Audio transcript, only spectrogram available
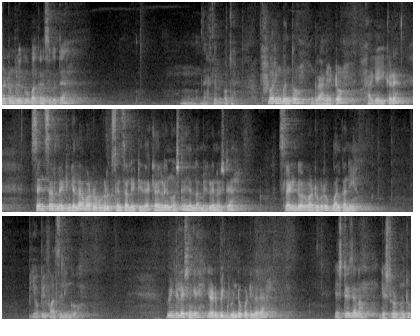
ಬೆಡ್ರೂಮ್ಗಳಿಗೂ ಬಾಲ್ಕನಿ ಸಿಗುತ್ತೆ. ನೆಕ್ಸ್ಟ್ ಲೆವೆಲ್ ಓಕೆ ಫ್ಲೋರಿಂಗ್ ಬಂದು ಗ್ರಾನೈಟು, ಹಾಗೆ ಈ ಕಡೆ ಸೆನ್ಸರ್ ಲೈಟಿಂಗ್, ಎಲ್ಲ ವಾರ್ಡ್ರೋಬ್ಗಳಿಗೂ ಸೆನ್ಸರ್ ಲೈಟ್ ಇದೆ. ಕೆಳಗಡೆನೂ ಅಷ್ಟೇ, ಎಲ್ಲ ಮೇಲ್ಗಡೆನೂ ಅಷ್ಟೇ. Sliding door wardrobe, balcony. P O P false ceiling. ವೆಂಟಿಲೇಷನ್ಗೆ ಎರಡು ಬಿಗ್ ವಿಂಡೋ ಕೊಟ್ಟಿದ್ದಾರೆ. ಎಷ್ಟೇ ಜನ ಗೆಸ್ಟ್ಗಳು ಬಂದರು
